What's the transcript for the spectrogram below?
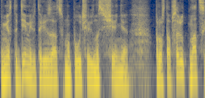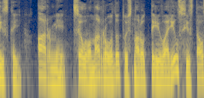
Вместо демилитаризации мы получили насыщение просто абсолютно нацистской армии целого народа, то есть народ переварился и стал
